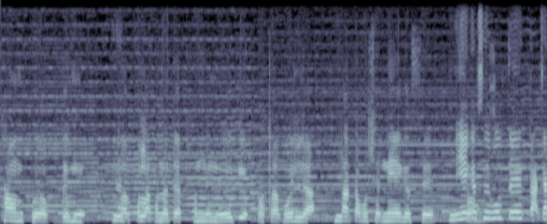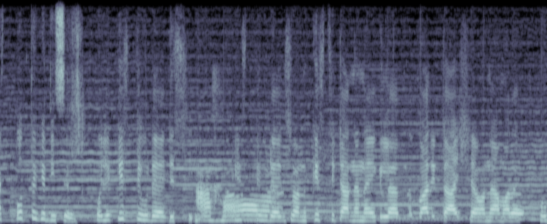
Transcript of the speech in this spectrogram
খাওয়ান খুরক দিমু। তোমার পোলাখানে দেখুন নিমু এই কথা বললা টাকা পয়সা নিয়ে গেছে। নিয়ে গেছে বলতে টাকা কোত্থেকে দিছেন ওই যে কিস্তি উড়াই দিছি। কিস্তি উড়াই দিছি মানে কিস্তি টানে না এগুলা বাড়িতে আইসা মানে আমার খুব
